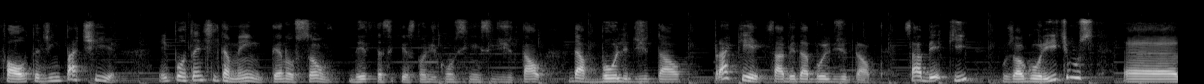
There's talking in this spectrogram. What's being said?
Falta de empatia. É importante também ter noção, dentro dessa questão de consciência digital, da bolha digital. Para que saber da bolha digital? Saber que os algoritmos é,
